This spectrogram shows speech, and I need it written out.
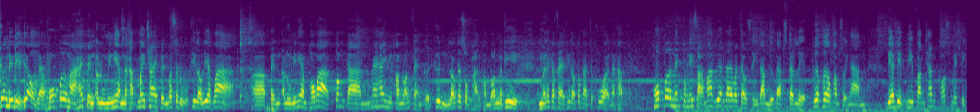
เครื่องดีดิตได้ออกแบบโฮปเปอร์มาให้เป็นอลูมิเนียมนะครับ ไม่ใช่เป็นวัสดุที่เราเรียกว่าเป็นอลูมิเนียม เพราะว่าต้องการไม่ให้มีความร้อนแฝงเกิดขึ้น แล้วจะส่งผ่านความร้อนมาที่เมล็ดกาแฟที่เราต้องการจะคั่วนะครับโฮปเปอร์เน็กตรงนี้สามารถเลือกได้ว่าจะสีดำหรือแบบสแตนเลสเพื่อเพิ่มความสวยงามเดียดิตมีฟังก์ชันคอสเมติก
